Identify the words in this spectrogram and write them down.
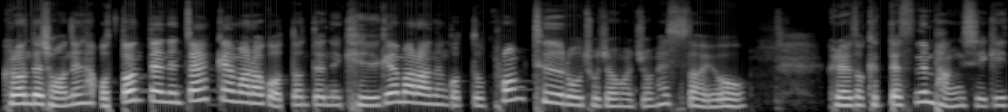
그런데 저는 어떤 때는 짧게 말하고 어떤 때는 길게 말하는 것도 프롬프트로 조정을 좀 했어요. 그래서 그때 쓰는 방식이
